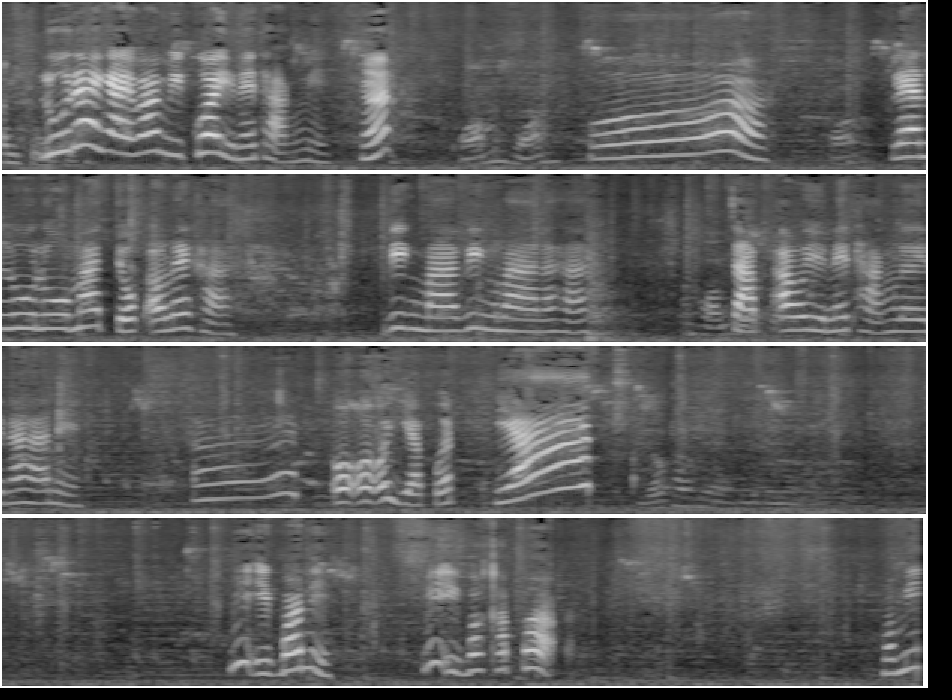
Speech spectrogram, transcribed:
ท่านสูงรู้ได้ไงว่ามีกล้วยอยู่ในถังนี่ฮะหอมหอมโอ้หอมแลนรูรูมาจกเอาเลยค่ะ วิ่งมาวิ่งมานะคะหอมจับเอาอยู่ในถังเลยนะคะนี่เอิ้ดโอ้โอ้โอ้อย่าเปิดอย่าดเดี๋ยวเข้าเนี่ยมีอีกบ่นี่ มีอีกบ่ครับพ่อ มามี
